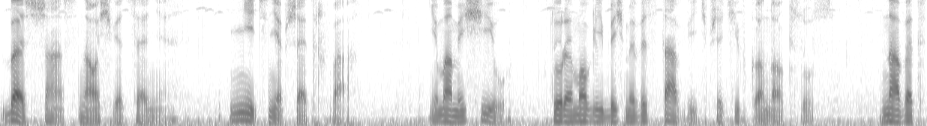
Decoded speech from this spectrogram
bez szans na oświecenie. Nic nie przetrwa. Nie mamy sił, które moglibyśmy wystawić przeciwko Noxus. Nawet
